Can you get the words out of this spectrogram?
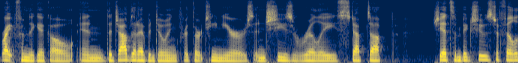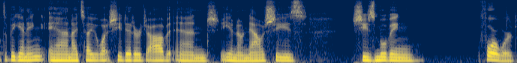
right from the get go. And the job that I've been doing for 13 years, and she's really stepped up. She had some big shoes to fill at the beginning, and I tell you what, she did her job, and you know now she's she's moving forward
